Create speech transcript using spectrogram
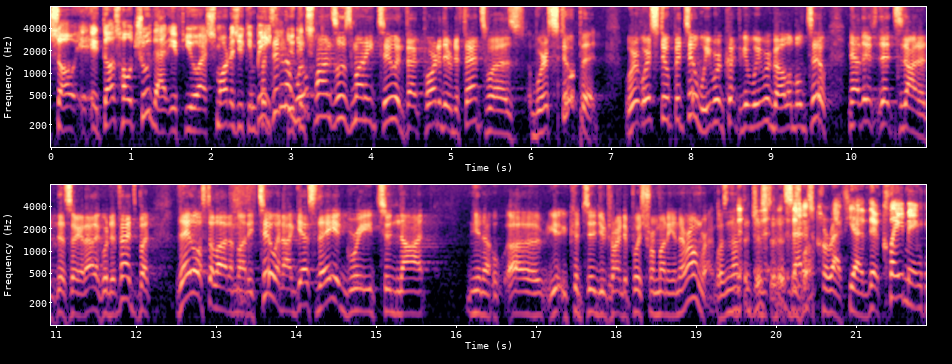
So it, it does hold true that if you are as smart as you can be, But didn't the. Wilpons lose money too? In fact, part of their defense was we're stupid. We're, we're stupid too. We were we were gullible too. Now that's not a, necessarily an adequate defense, but they lost a lot of money too, and I guess they agreed to not you know, uh, continue trying to push for money in their own right. Wasn't that the gist of this? That as is well? correct. Yeah, they're claiming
